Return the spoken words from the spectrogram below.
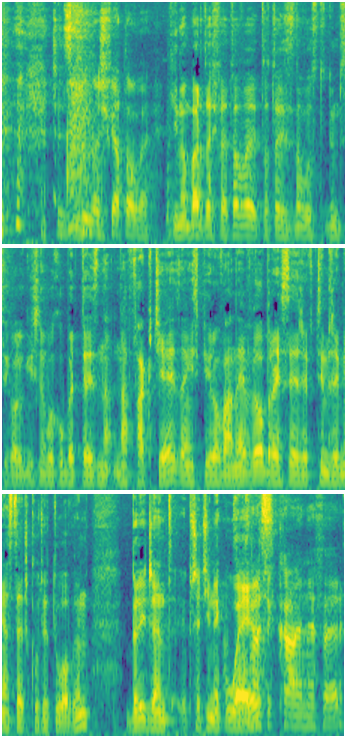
to jest kino światowe. Kino bardzo światowe, to to jest znowu studium psychologiczne, bo Hubert to jest na, na fakcie zainspirowane. Wyobraź sobie, że w tymże miasteczku tytułowym Bridgend, przecinek Co Wales, znaczy KNFR?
